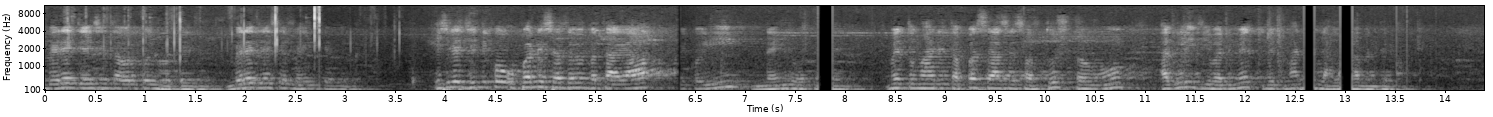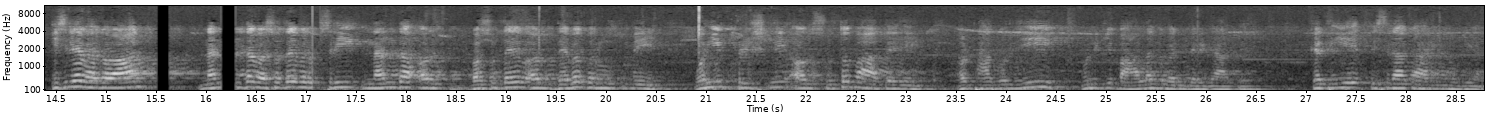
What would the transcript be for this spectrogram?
मेरे जैसे तो और कोई होते नहीं। मेरे जैसे नहीं ही केवल इसलिए जिनको उपनिषद में बताया कोई नहीं होते मैं तुम्हारी तपस्या से संतुष्ट हूँ। अगली जीवन में मैं तुम्हारी लाला बनकर रहूँ। इसलिए भगवान नंद वसुदेव श्री नंद और वसुदेव और देवक रूप में वही कृष्ण और सुतपा आते हैं और ठाकुर जी उनके बालक बन कर आते हैं। कहते ये तीसरा कारण हो गया।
